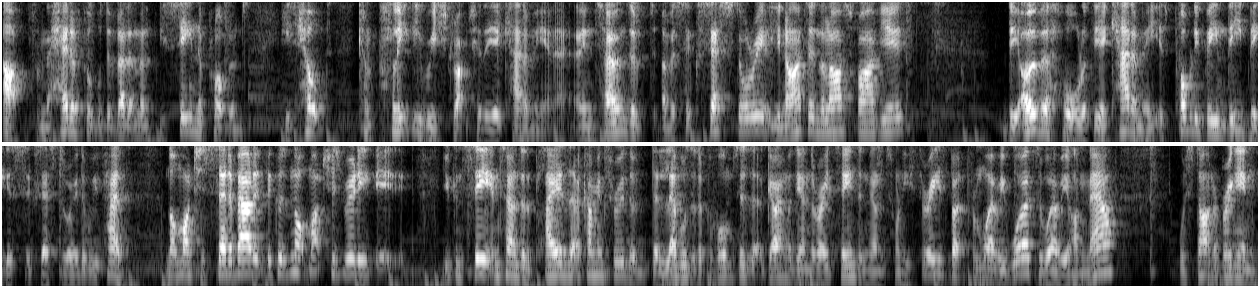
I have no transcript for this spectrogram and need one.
up from the head of football development, he's seen the problems. He's helped completely restructure the academy. And in terms of, of a success story at United in the last five years, the overhaul of the academy has probably been the biggest success story that we've had. Not much is said about it because not much is really. It, you can see it in terms of the players that are coming through, the, the levels of the performances that are going with the under 18s and the under 23s. But from where we were to where we are now, we're starting to bring in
